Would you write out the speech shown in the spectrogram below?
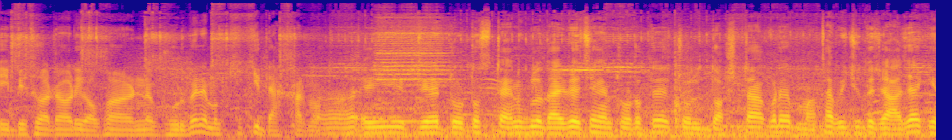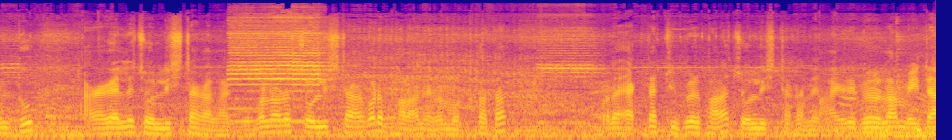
এই বেথুয়াডাহরি অভয়ারণ্যে ঘুরবেন এবং কী কী দেখার মতো। এই যে টোটো স্ট্যান্ডগুলো দাঁড়িয়ে রয়েছে, এখানে টোটোতে চল, দশ টাকা করে মাথা পিছুতে যাওয়া যায়, কিন্তু আগে গেলে চল্লিশ টাকা লাগবে। মানে ওরা চল্লিশ টাকা করে ভাড়া নেবে মোট কথা। ওরা একটা ট্রিপের ভাড়া চল্লিশ টাকা নেবে। বাইরে বেরোলাম, এটা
